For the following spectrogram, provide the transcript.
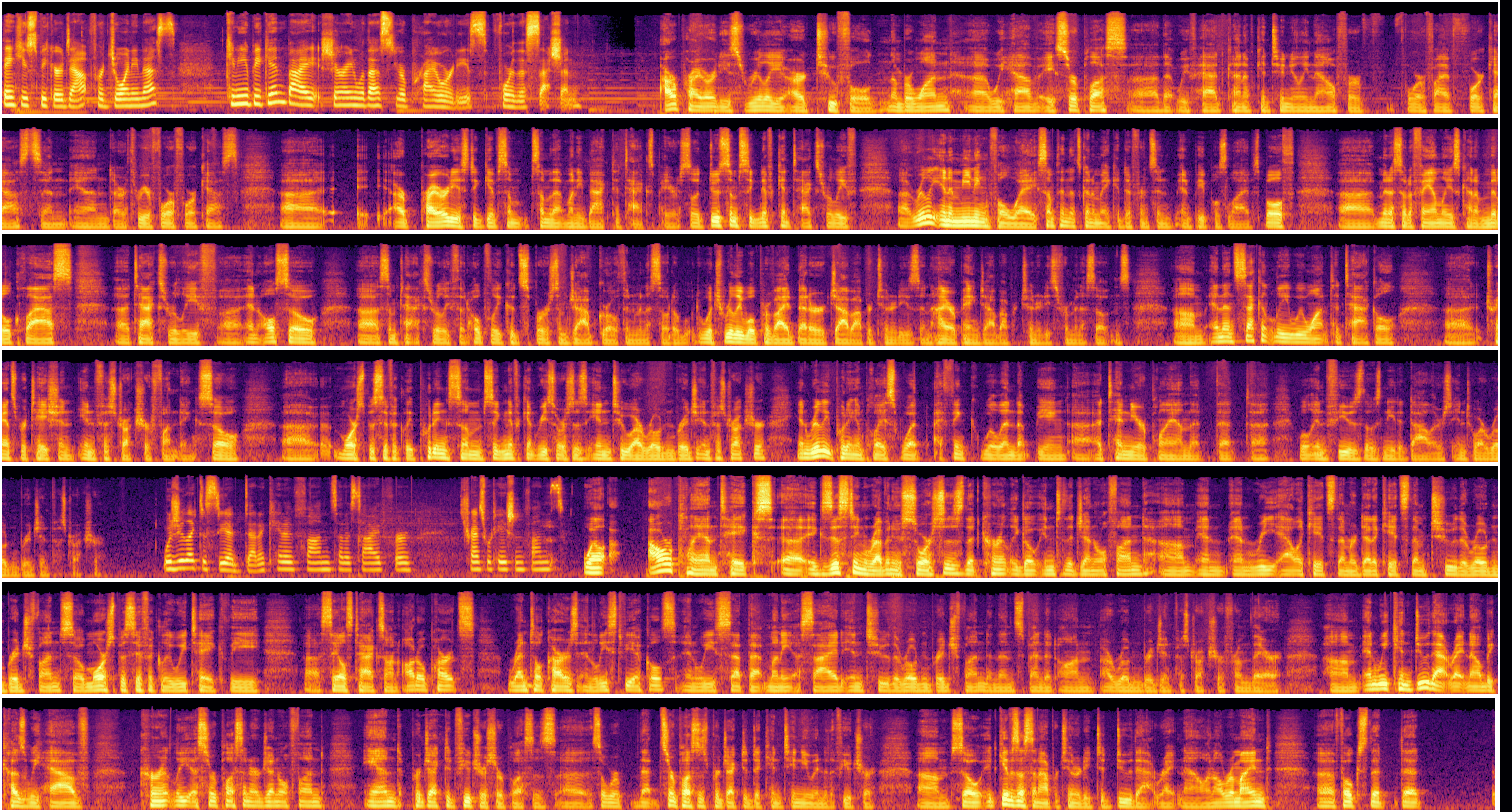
Thank you, Speaker Daudt, for joining us. Can you begin by sharing with us your priorities for this session? Our priorities really are twofold. Number one, uh, we have a surplus uh, that we've had kind of continually now for four or five forecasts and, and our three or four forecasts. Uh, our priority is to give some, some of that money back to taxpayers. So do some significant tax relief, uh, really in a meaningful way, something that's going to make a difference in, in people's lives. Both uh, Minnesota families, kind of middle class uh, tax relief, uh, and also uh, some tax relief that hopefully could spur some job growth in Minnesota, which really will provide better job opportunities and higher paying job opportunities for Minnesotans. Um, and then secondly, we want to tackle uh, transportation infrastructure funding. So uh, more specifically, putting some significant resources into our road and bridge infrastructure and really putting in place what I think will end up being uh, a 10-year plan that, that uh, will infuse those needed dollars into our road and bridge infrastructure. Would you like to see a dedicated fund set aside for transportation funds? Well, our plan takes uh, existing revenue sources that currently go into the general fund um, and, and reallocates them or dedicates them to the road and bridge fund. So more specifically, we take the uh, sales tax on auto parts, rental cars, and leased vehicles, and we set that money aside into the road and bridge fund and then spend it on our road and bridge infrastructure from there. Um, and we can do that right now because we have currently a surplus in our general fund and projected future surpluses. Uh, so we're, that surplus is projected to continue into the future. Um, so it gives us an opportunity to do that right now. And I'll remind uh, folks that, that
